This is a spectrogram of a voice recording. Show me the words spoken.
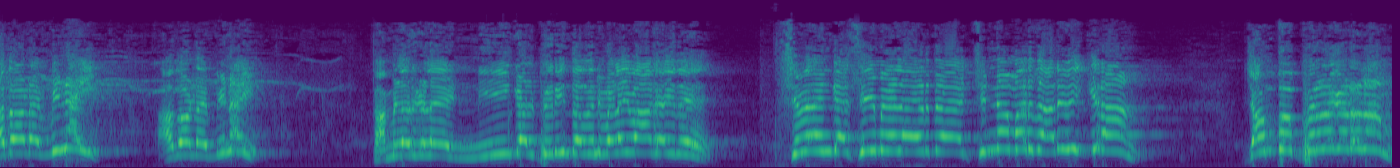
அதோட வினை அதோட வினை. தமிழர்களே நீங்கள் பிரிந்ததன் விளைவாக இது. சிவகங்கை சீமையில இருந்த சின்ன மருந்து அறிவிக்கிறான். ஜம்பு பிரகடனம்.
